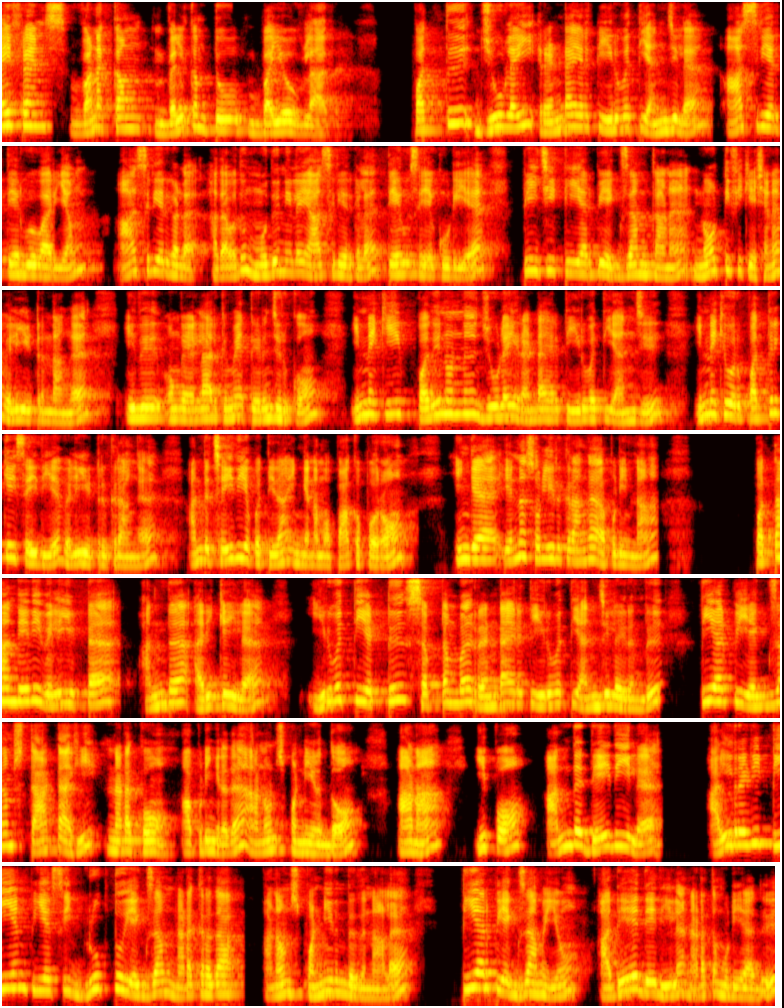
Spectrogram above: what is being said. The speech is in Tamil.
ஹாய் ஃப்ரெண்ட்ஸ் வணக்கம். வெல்கம் டு பயோ விளாக் பத்து ஜூலை ரெண்டாயிரத்தி இருபத்தி அஞ்சில் ஆசிரியர் தேர்வு வாரியம் ஆசிரியர்களை அதாவது முதுநிலை ஆசிரியர்களை தேர்வு செய்யக்கூடிய பிஜிடிஆர்பி எக்ஸாமுக்கான நோட்டிஃபிகேஷனை வெளியிட்டிருந்தாங்க. இது உங்கள் எல்லாருக்குமே தெரிஞ்சிருக்கும். இன்னைக்கு பதினொன்று ஜூலை ரெண்டாயிரத்தி இருபத்தி அஞ்சு இன்னைக்கு ஒரு பத்திரிகை செய்தியை வெளியிட்டிருக்கிறாங்க. அந்த செய்தியை பற்றி தான் இங்கே நம்ம பார்க்க போகிறோம் இங்கே என்ன சொல்லியிருக்கிறாங்க அப்படின்னா பத்தாம் தேதி வெளியிட்ட அந்த அறிக்கையில் இருபத்தி எட்டு செப்டம்பர் ரெண்டாயிரத்தி இருபத்தி அஞ்சில் இருந்து டிஆர்பி எக்ஸாம் ஸ்டார்ட் ஆகி நடக்கும் அப்படிங்கிறத அனௌன்ஸ் பண்ணியிருந்தோம். ஆனால் இப்போ அந்த தேதியில் already TNPSC group two exam நடக்கிறதா அனௌன்ஸ் பண்ணியிருந்ததுனால டிஆர்பி எக்ஸாமையும் அதே தேதியில் நடத்த முடியாது.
